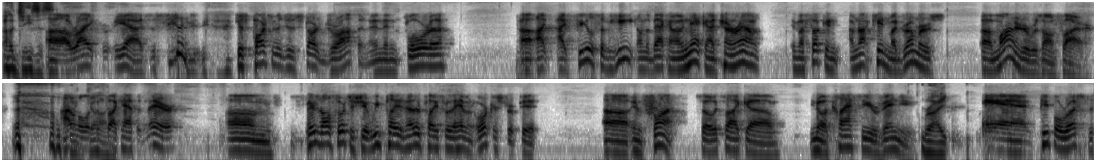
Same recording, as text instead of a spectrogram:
Oh Jesus! Uh, right. Yeah. It's the ceiling. Just parts of it just started dropping. And then Florida, uh, I, I feel some heat on the back of my neck and I turn around and my fucking, I'm not kidding, my drummer's uh, monitor was on fire. oh I don't know what God. the fuck happened there. Um, there's all sorts of shit. We played another place where they have an orchestra pit uh, in front. So it's like, uh, you know, a classier venue Right. and people rushed the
